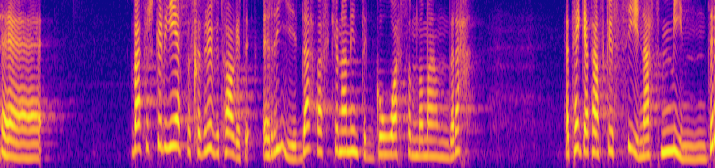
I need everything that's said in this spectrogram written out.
Eh, varför skulle Jesus överhuvudtaget rida? Varför kunde han inte gå som de andra? Jag tänker att han skulle synas mindre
